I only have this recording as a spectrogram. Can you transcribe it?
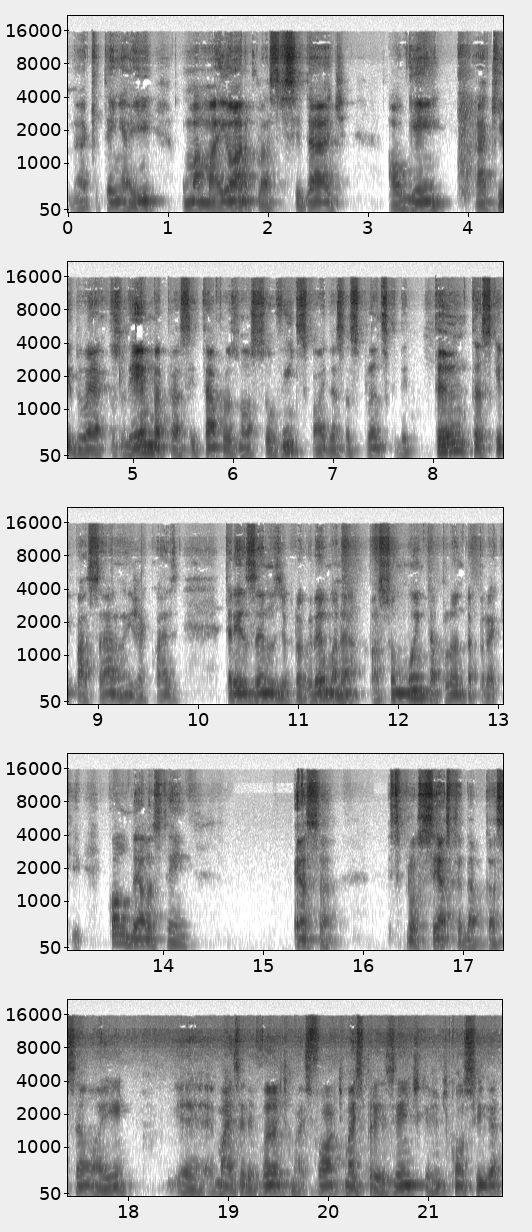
né? Que tem aí uma maior plasticidade. Alguém aqui do Ecos lembra para citar para os nossos ouvintes quais dessas plantas, que de tantas que passaram, aí já quase três anos de programa, né? Passou muita planta por aqui. Qual delas tem essa, esse processo de adaptação aí é, mais relevante, mais forte, mais presente, que a gente consiga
